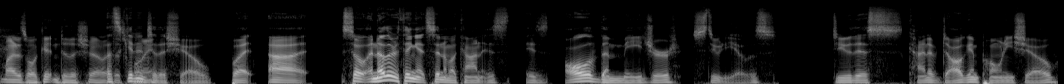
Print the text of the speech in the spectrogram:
Might as well get into the show. let's get point. into the show. But uh, so another thing at CinemaCon is is all of the major studios do this kind of dog and pony show.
